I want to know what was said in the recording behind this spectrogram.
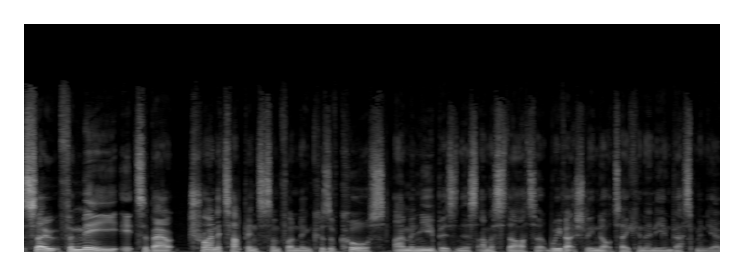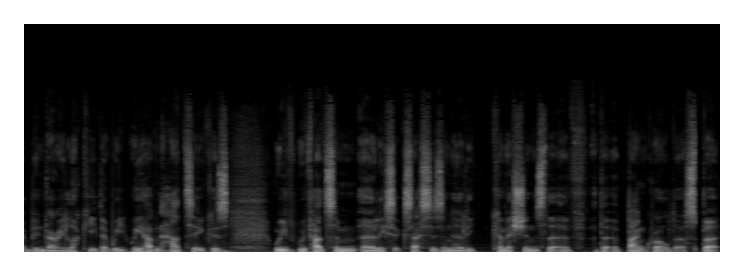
so for me, it's about trying to tap into some funding because, of course, I'm a new business. I'm a startup. We've actually not taken any investment yet. We've been very lucky that we, we haven't had to because we've we've had some early successes and early commissions that have that have bankrolled us. But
